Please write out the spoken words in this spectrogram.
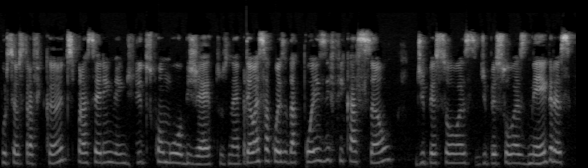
por seus traficantes para serem vendidos como objetos, né? Então essa coisa da coisificação de pessoas de pessoas negras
